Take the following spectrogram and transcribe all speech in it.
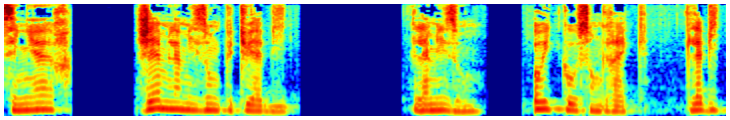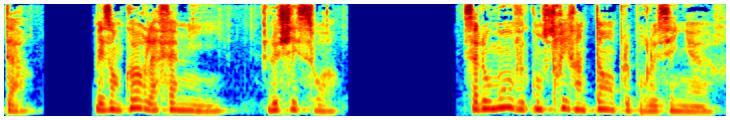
Seigneur, j'aime la maison que tu habites. La maison, oikos en grec, l'habitat, mais encore la famille, le chez-soi. Salomon veut construire un temple pour le Seigneur.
